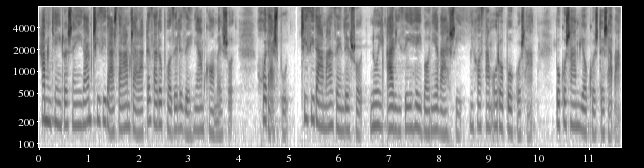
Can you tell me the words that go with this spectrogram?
همین که این را شنیدم چیزی در سرم جرقه زد و پازل ذهنیم کامل شد. خودش بود. چیزی در من زنده شد. نوعی غریزه حیوانی وحشی. می‌خواستم او را بکشم. بکشم یا کشته شوم.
